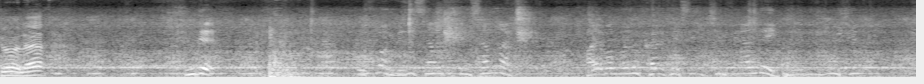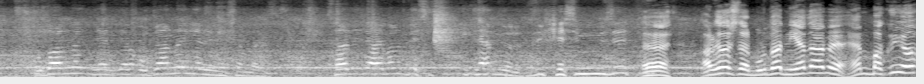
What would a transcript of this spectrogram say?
Şöyle. Şimdi Osman bizi sadece insanlar hayvanların kalitesi için falan değil. Biz bu işin odağından, yani, yani ocağından gelen insanlarız. Sadece hayvanın besisiyle ilgilenmiyoruz. Bizim kesimimizi Evet. Arkadaşlar burada Nihat abi hem bakıyor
